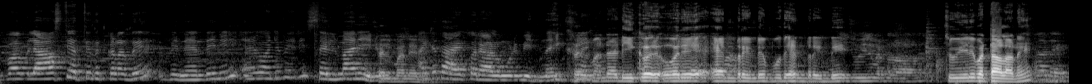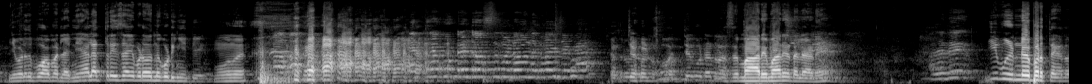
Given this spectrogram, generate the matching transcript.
ഇപ്പൊ ലാസ്റ്റ് എത്തി നിൽക്കണത് പിന്നെ എന്തേനി? അവന്റെ പേര്? സൽമാനേനു അതിന്റെ താഴേക്ക് ഒരാളും കൂടി സൽമാന്റെ അടിക്ക് ഒരു- എൻട്രി ഉണ്ട് പുതിയ എൻട്രി ഉണ്ട്. ചുയിൽ പെട്ട ആളാണ്. ഇനി ഇവിടുന്ന് പോകാൻ പറ്റില്ല. നിഹാൽ എത്ര ദിവസമായി ഇവിടെ വന്ന് കുടുങ്ങിയിട്ട് മൂന്ന് എത്ര കൂട്ടം ഡ്രസ് കൊണ്ടോ ഒറ്റ കൂട്ട. ഡ്രസ്സ് മാറി മാറി ഇടലാണ്. അതായത് ഈ വീടിന്റെ ഒരു പ്രത്യേകത.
